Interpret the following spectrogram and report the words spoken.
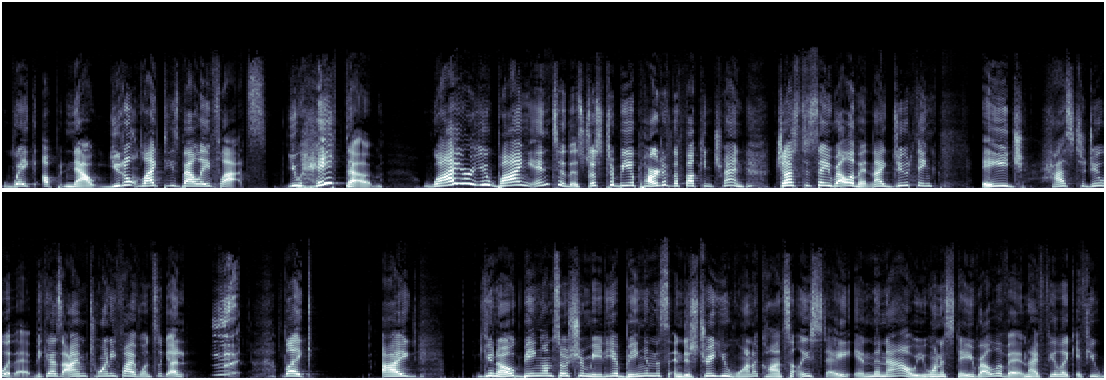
Wake up now. You don't like these ballet flats. You hate them. Why are you buying into this just to be a part of the fucking trend, just to stay relevant? And I do think age has to do with it because I'm 25 once again. Like, I you know, being on social media, being in this industry, you want to constantly stay in the now. You want to stay relevant. And I feel like if you,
